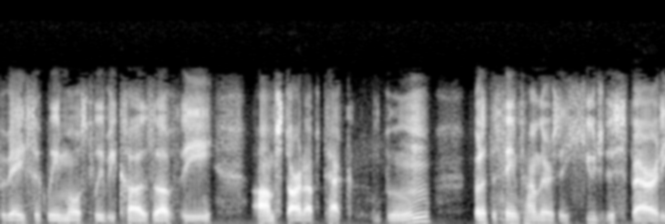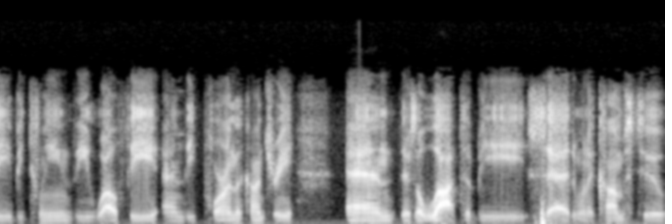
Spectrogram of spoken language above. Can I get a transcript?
basically mostly because of the um, startup tech boom. But at the same time, there's a huge disparity between the wealthy and the poor in the country, and there's a lot to be said when it comes to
